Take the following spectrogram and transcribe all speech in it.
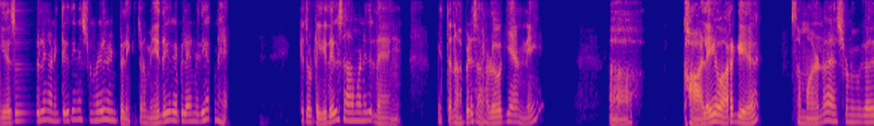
ඒසුල අනිත තින ස්ටමල පලින් තර මේ දෙක කැපිලන්න දෙයක් නෑ එතොට ඒ දෙක සාමානත දැන් මෙතන අපිට සරලව කියන්නේ ආ, කාලේ වර්ගය සමාන ඇස්ට්‍රොනමිකල්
